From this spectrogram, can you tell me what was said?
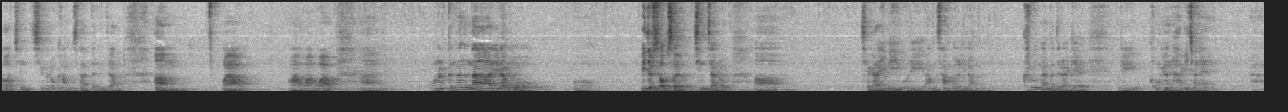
주셔서 진심으로 감사드립니다. 음, 와우, 와우, 와우, 와우. 아, 오늘 끝나는 날이라고 어, 믿을 수 없어요, 진짜로. 아, 제가 이미 우리 앙상블이랑 크루 멤버들에게 우리 공연하기 전에 아,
